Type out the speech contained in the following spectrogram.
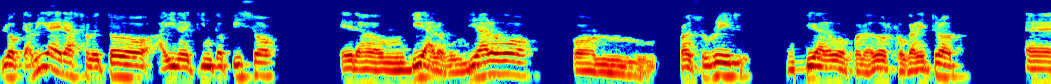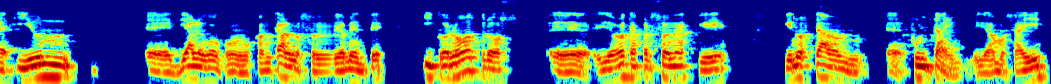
lo que había era, sobre todo ahí en el quinto piso, era un diálogo, un diálogo con Juan Surril, un diálogo con Adolfo Canitrot, eh, y un eh, diálogo con Juan Carlos, obviamente, y con otros, eh, y otras personas que, que no estaban full time, digamos, ahí,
